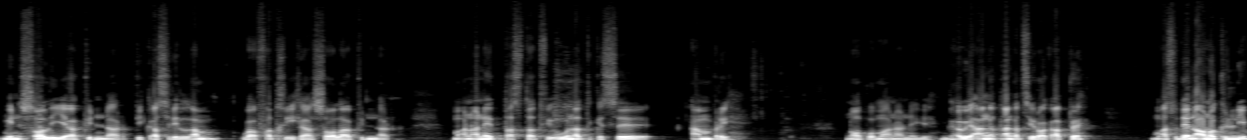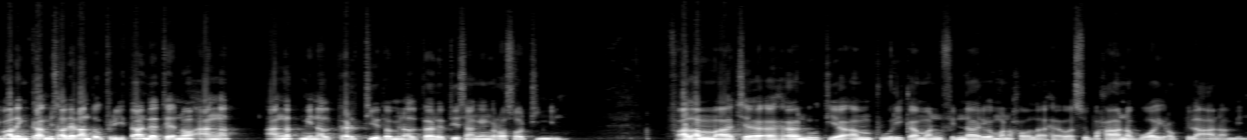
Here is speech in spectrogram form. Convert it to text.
Min soliya binar bikasril lam wa sola binar. Manane tastadfiuna tegese amrih. Napa manane nggih? Gawe anget-anget sira kabeh Maksudnya nak ono geni paling gak misalnya rantuk berita no anget, anget minal bardi atau minal bardi sanging rasa dingin. Falam maja'aha nudia amburi kaman finnari wa man haulaha wa subhanallahi rabbil alamin.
